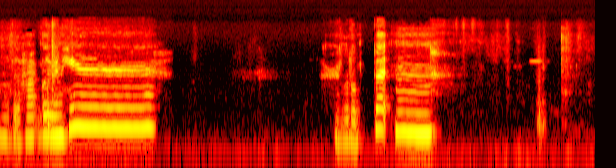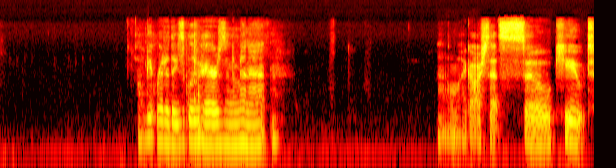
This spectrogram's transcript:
little bit of hot glue in here. Our little button. I'll get rid of these glue hairs in a minute. Oh my gosh, that's so cute.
